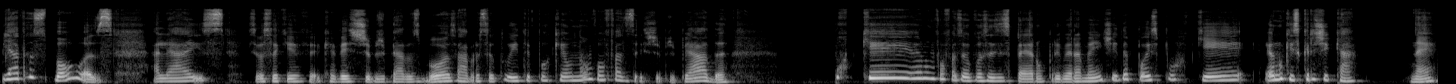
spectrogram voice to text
piadas boas. Aliás, se você quer quer ver esse tipo de piadas boas, abra seu Twitter, porque eu não vou fazer esse tipo de piada. Porque eu não vou fazer o que vocês esperam, primeiramente, e depois porque eu não quis criticar, né?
